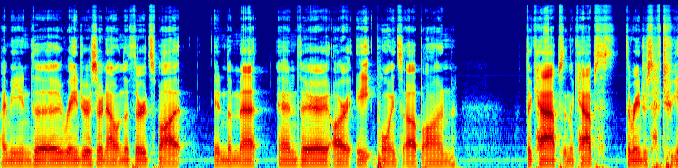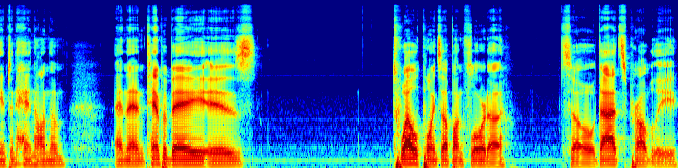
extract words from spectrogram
I mean the Rangers are now in the third spot in the Met, and they are eight points up on the Caps, and the Caps the Rangers have two games in hand on them, and then Tampa Bay is twelve points up on Florida, so that's probably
